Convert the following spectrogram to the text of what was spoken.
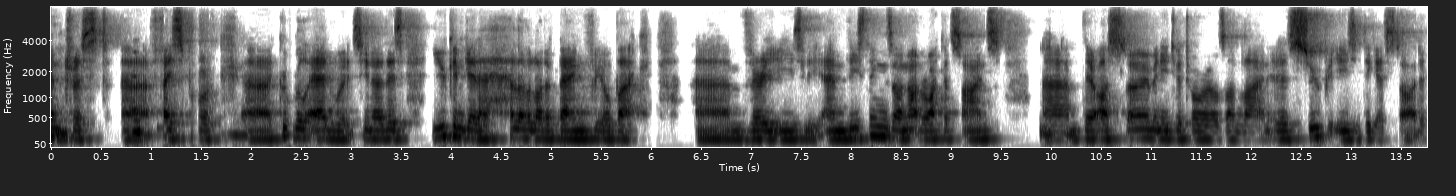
Pinterest, uh, Facebook, uh, Google AdWords. You know, there's you can get a hell of a lot of bang for your buck um, very easily. And these things are not rocket science. Um, there are so many tutorials online. It is super easy to get started.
